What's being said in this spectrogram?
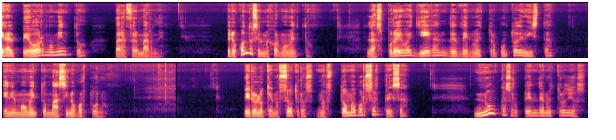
era el peor momento para enfermarme. Pero ¿cuándo es el mejor momento? Las pruebas llegan desde nuestro punto de vista en el momento más inoportuno. Pero lo que a nosotros nos toma por sorpresa nunca sorprende a nuestro Dios,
